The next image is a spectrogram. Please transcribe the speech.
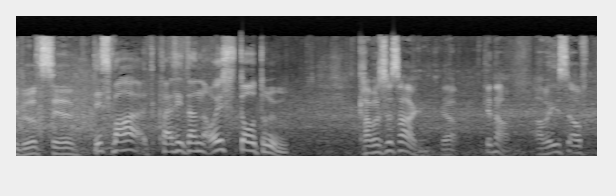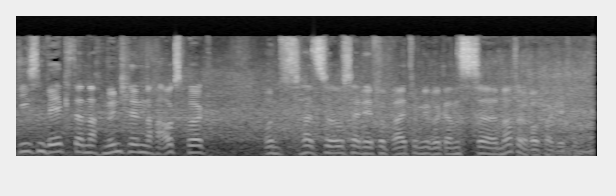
Gewürze. Das war quasi dann alles da drüben. Kann man so sagen, ja, genau. Aber ist auf diesem Weg dann nach München, nach Augsburg und hat so seine Verbreitung über ganz äh, Nordeuropa gefunden.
